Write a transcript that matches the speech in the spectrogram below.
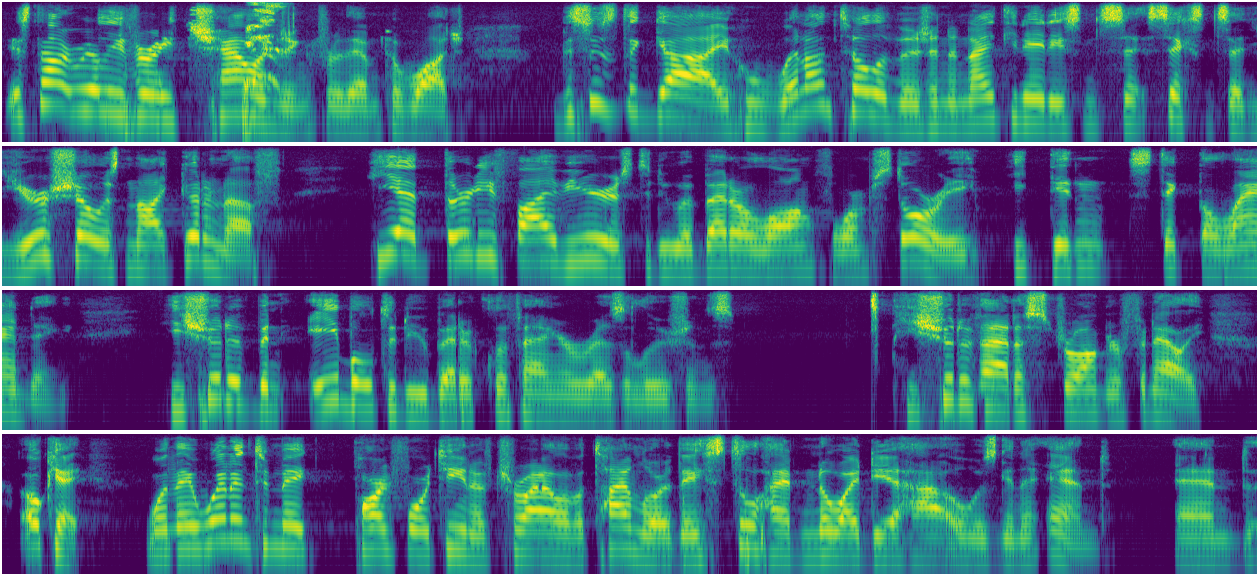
It's not really very challenging for them to watch. This is the guy who went on television in 1986 and said, Your show is not good enough. He had 35 years to do a better long form story. He didn't stick the landing. He should have been able to do better cliffhanger resolutions. He should have had a stronger finale. Okay, when they went in to make part 14 of Trial of a Time Lord, they still had no idea how it was going to end. And uh,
